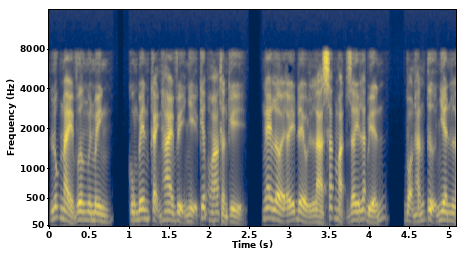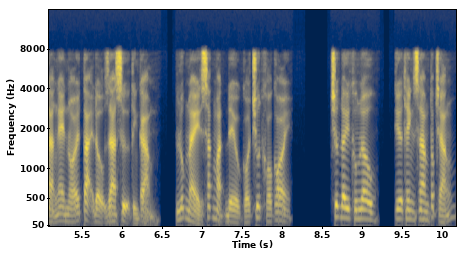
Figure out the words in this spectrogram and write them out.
lúc này vương nguyên minh, cùng bên cạnh hai vị nhị kiếp hóa thần kỳ, nghe lời ấy đều là sắc mặt dây lắp biến, bọn hắn tự nhiên là nghe nói tại đậu ra sự tình cảm, lúc này sắc mặt đều có chút khó coi. Trước đây không lâu tia thanh sam tóc trắng,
